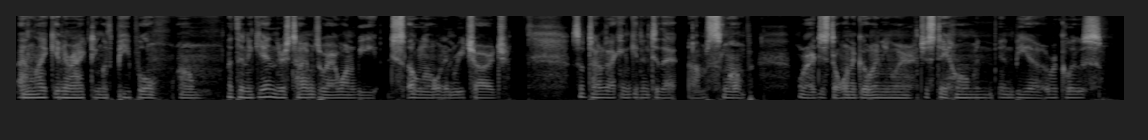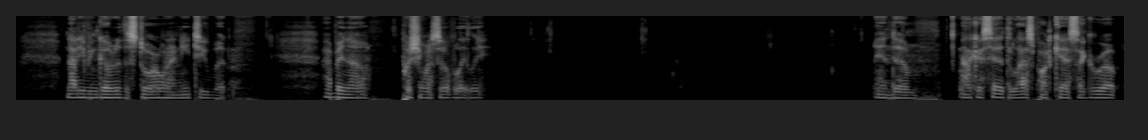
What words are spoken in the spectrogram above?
I like interacting with people. Um, but then again, there's times where I want to be just alone and recharge. Sometimes I can get into that um, slump where I just don't want to go anywhere, just stay home and, and be a, recluse. Not even go to the store when I need to, but I've been uh, pushing myself lately. And um, like I said at the last podcast, I grew up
